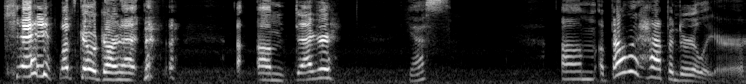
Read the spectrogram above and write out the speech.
Okay, let's go, Garnet. um, Dagger? Yes? Um, about what happened earlier.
